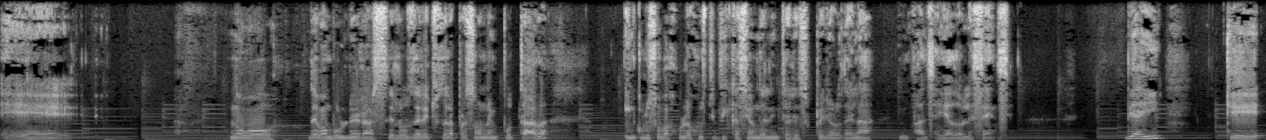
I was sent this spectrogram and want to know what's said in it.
eh, no deban vulnerarse los derechos de la persona imputada, incluso bajo la justificación del interés superior de la infancia y adolescencia. De ahí que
